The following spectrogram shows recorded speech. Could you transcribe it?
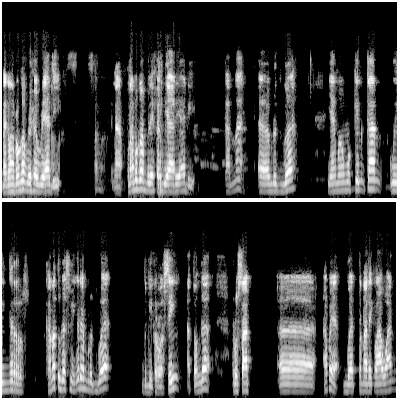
nah kenapa gue milih Febri Adi Sama. nah kenapa gue pilih Febri Haryadi karena eh, menurut gue yang memungkinkan winger karena tugas winger yang menurut gue pergi crossing atau enggak rusak eh, apa ya buat penarik lawan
